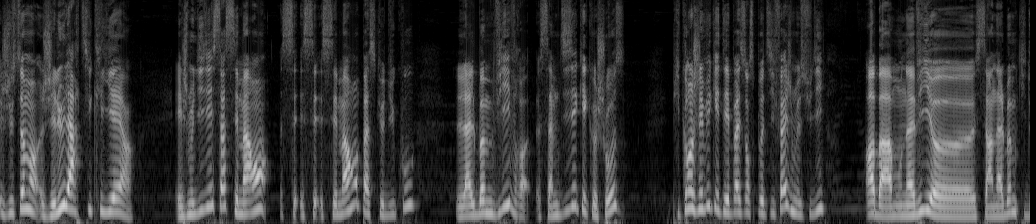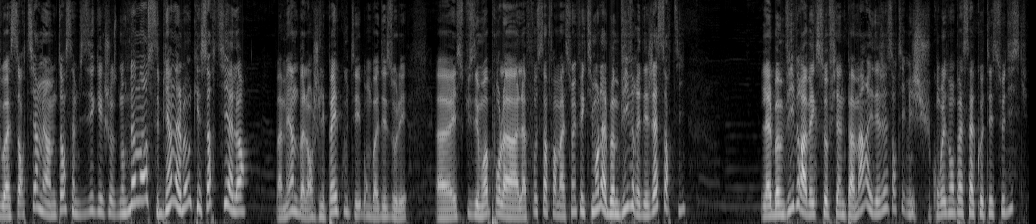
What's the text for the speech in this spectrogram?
Justement, j'ai lu l'article hier et je me disais ça c'est marrant, c'est marrant parce que du coup l'album Vivre, ça me disait quelque chose. Puis quand j'ai vu qu'il était pas sur Spotify, je me suis dit ah bah à mon avis euh, c'est un album qui doit sortir, mais en même temps ça me disait quelque chose. Donc non non, c'est bien un album qui est sorti alors. Bah merde, bah alors je l'ai pas écouté. Bon bah désolé. Euh, excusez-moi pour la, fausse information. Effectivement, l'album Vivre est déjà sorti. L'album Vivre avec Sofiane Pamar est déjà sorti. Mais je suis complètement passé à côté de ce disque.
